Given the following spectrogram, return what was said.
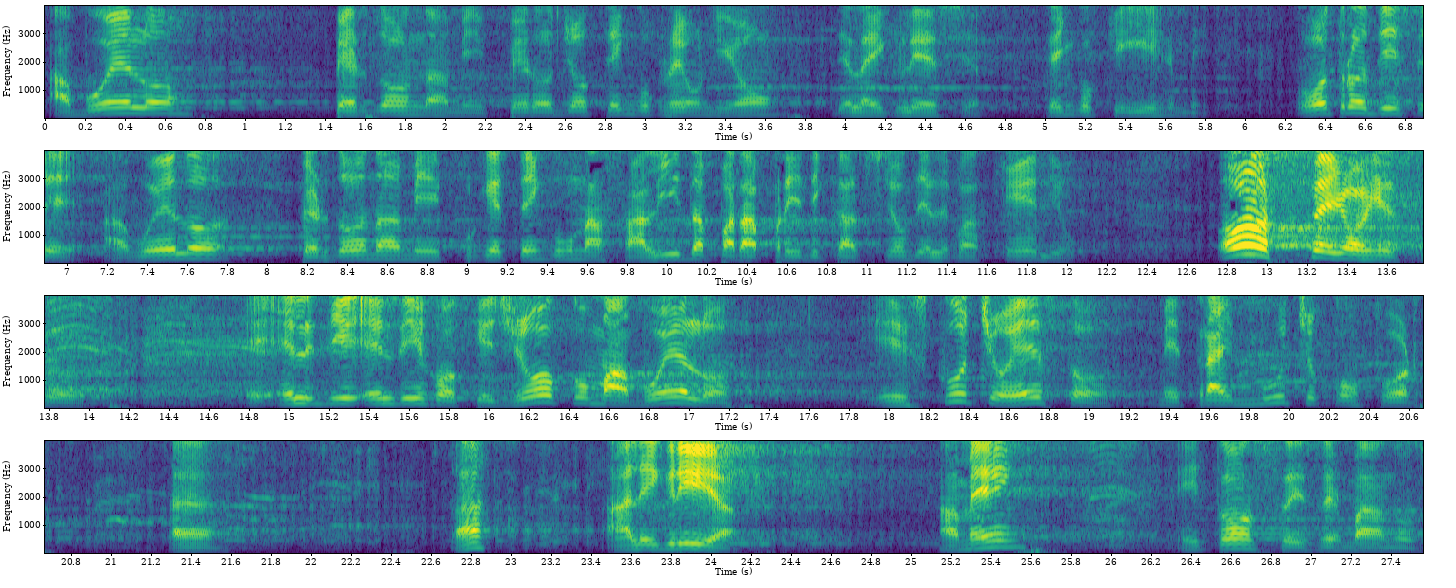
abuelo, perdóname, pero yo tengo reunión de la iglesia, tengo que irme. Otro dice, abuelo, perdóname porque tengo una salida para predicación del Evangelio. Oh Señor Jesús. Él, di- él dijo que yo como abuelo escucho esto, me trae mucho confort. Ah, ¿ah? Alegría. Amén. Entonces, hermanos,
